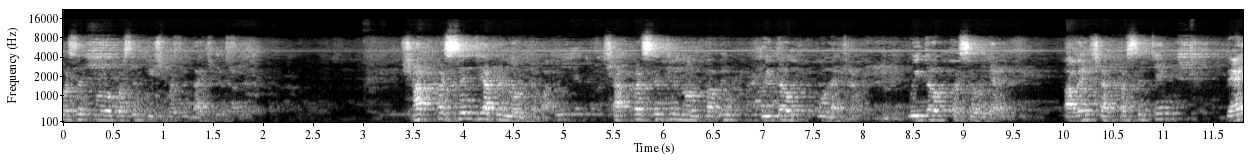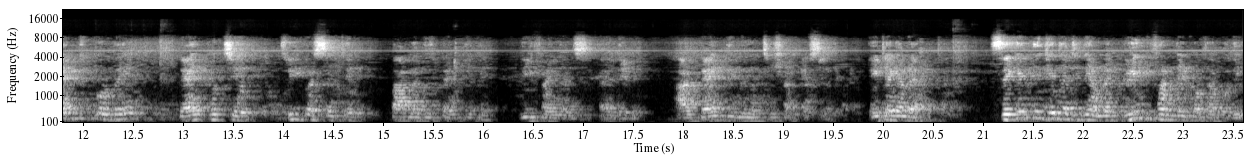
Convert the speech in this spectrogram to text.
পার্সেন্ট পনেরো পার্সেন্ট বিশ পার্সেন্ট বাইশ পার্সেন্ট সাত পার্সেন্টে আপনি লোনটা পাবেন, সাত পার্সেন্টে লোন পাবেন without collateral without personal guarantee পাবেন সাত পার্সেন্টে ব্যাংক করবে? ব্যাংক হচ্ছে থ্রি পার্সেন্টে বাংলাদেশ ব্যাংক থেকে রিফাইন্যান্স দেবে। আর ব্যাংক দেবে হচ্ছে সাত পার্সেন্ট এইটা গেল একটা। সেকেন্ডলি যেটা যদি আমরা গ্রিন ফান্ডের কথা বলি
